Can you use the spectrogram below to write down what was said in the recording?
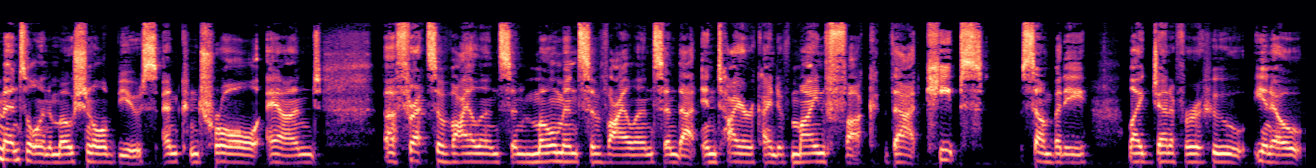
mental and emotional abuse and control and uh, threats of violence and moments of violence and that entire kind of mind fuck that keeps somebody like Jennifer, who, you know,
